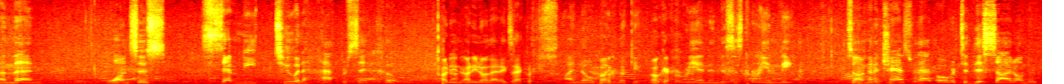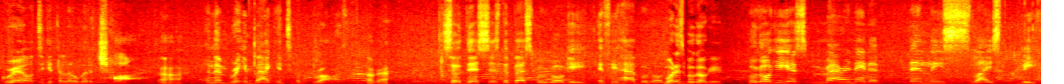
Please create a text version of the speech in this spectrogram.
And then, once it's 72 and a half percent cooked, How do you how do you know that exactly? I know by looking. Okay. I'm Korean and this is Korean meat. So I'm gonna transfer that over to this side on the grill to get a little bit of char. Uh huh. And then bring it back into the broth. Okay. So this is the best bulgogi if you have bulgogi. What is bulgogi? Bulgogi is marinated thinly sliced beef.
